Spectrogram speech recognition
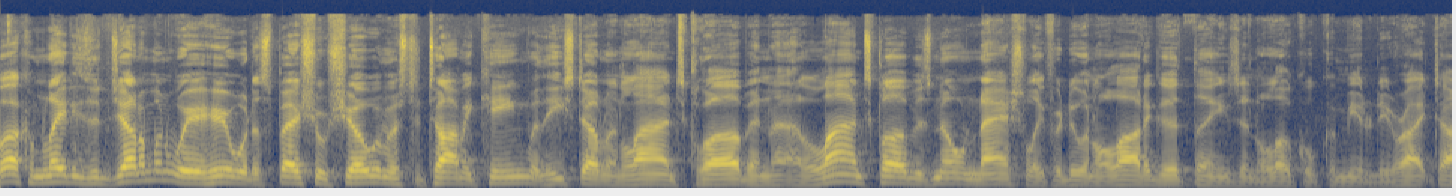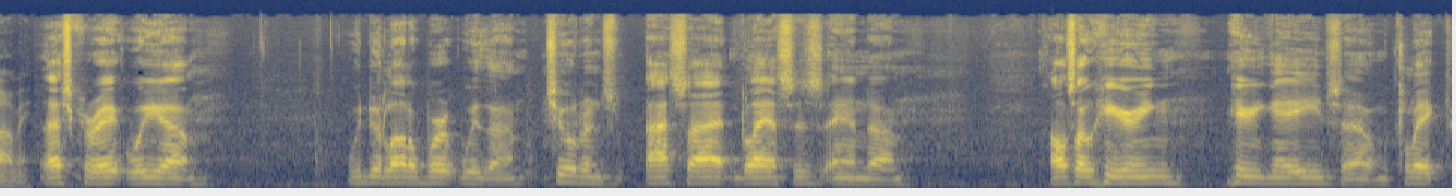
Welcome, ladies and gentlemen. We're here with a special show with Mr. Tommy King with East Dublin Lions Club. And uh, Lions Club is known nationally for doing a lot of good things in the local community, right, Tommy? That's correct. We um, we do a lot of work with uh, children's eyesight glasses and um, also hearing hearing aids. We collect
